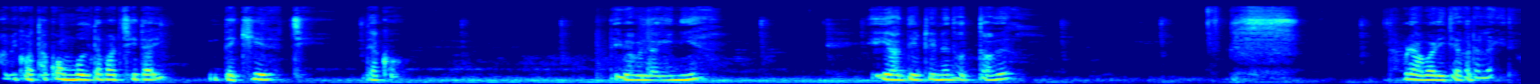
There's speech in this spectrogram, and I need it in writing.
আমি কথা কম বলতে পারছি, তাই দেখিয়ে যাচ্ছি। দেখো, এইভাবে লাগিয়ে নিয়ে এই হাত দিয়ে টেনে ধরতে হবে। তারপরে আবার এই জায়গাটা লাগিয়ে দেবো।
